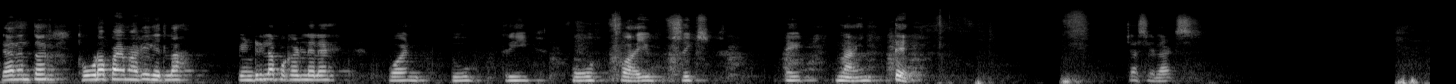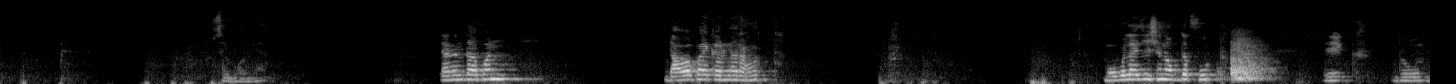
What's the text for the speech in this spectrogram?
त्यानंतर थोडा पाय मागे घेतला. पेंड्रीला पकडलेला आहे. One two three four five six eight nine ten just relax sir बोल घ्या त्यानंतर आपण डावा पाय करणार आहोत. मोबिलायझेशन ऑफ द फूट एक दोन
